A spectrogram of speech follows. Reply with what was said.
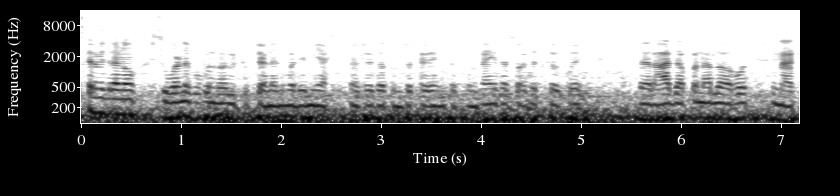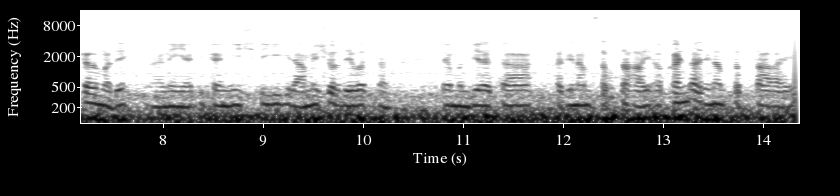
नमस्कार मित्रांनो सुवर्ण कोकण ब्लॉग यूट्यूब चॅनलमध्ये मी आशिष नाटळकर. तुमचं सगळ्यांचं पुन्हा एकदा स्वागत करतोय. तर आज आपण आलो आहोत नाटळमध्ये आणि या ठिकाणी श्री रामेश्वर देवस्थान त्या मंदिराचा हरिणाम सप्ताह आहे अखंड हरिणाम सप्ताह आहे.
